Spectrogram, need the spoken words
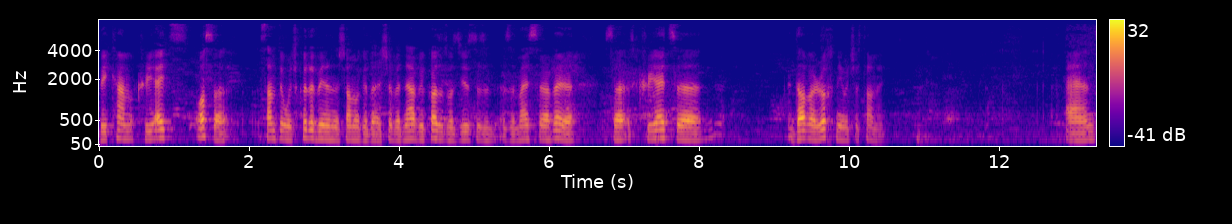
become, creates also something which could have been in the Shama Kedusha, but now because it was used as a, as a Meister Avera, so it creates a, Davar Ruchni which is Tameh. And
